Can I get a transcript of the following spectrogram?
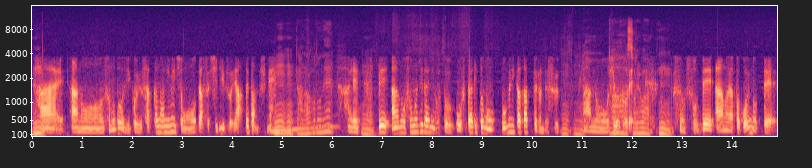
うん。はい。あのその当時、こういう作家のアニメーションを出すシリーズをやってたんですうんね。うん、あなるほどね、はい。うん。であのその時代に僕、お二人ともお目にかかってるんです、うんうん、あのお仕事で。そ。れは、うん。そうそう。であのやっぱこういうのって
